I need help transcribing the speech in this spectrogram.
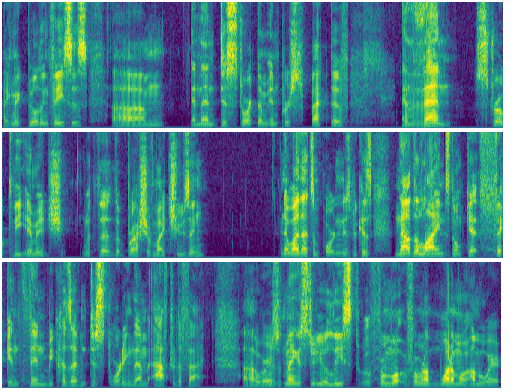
I can make building faces um, and then distort them in perspective, and then stroke the image with the the brush of my choosing now, why that's important is because now the lines don't get thick and thin because I'm distorting them after the fact. Uh, whereas with Manga Studio, at least from what, from what I'm, I'm, aware,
